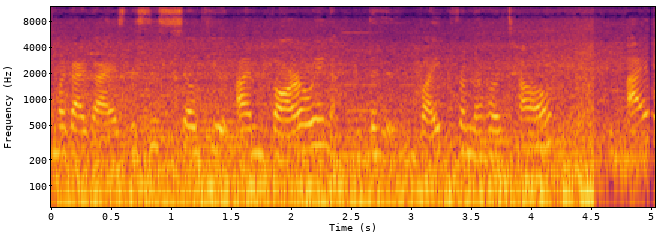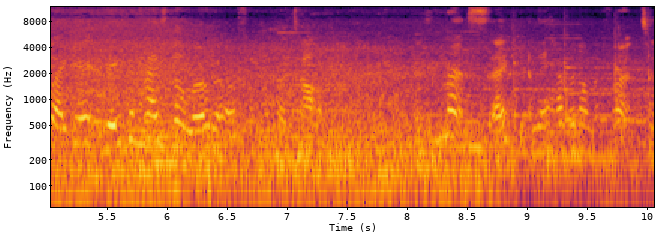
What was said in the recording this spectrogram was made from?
Oh my god, guys, this is so cute. I'm borrowing the bike from the hotel. I like it. It even has the logo from the hotel. Isn't that sick? And they have it on the front too.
